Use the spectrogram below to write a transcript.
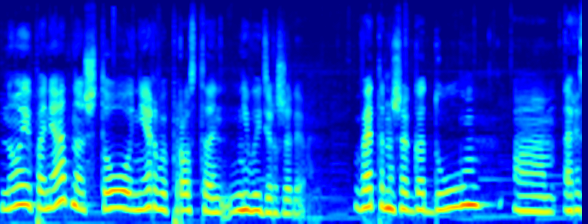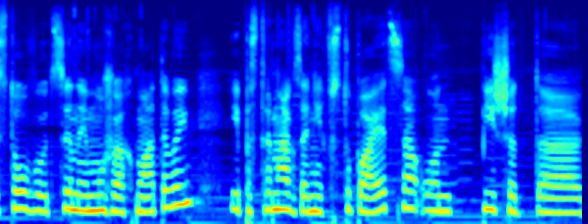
Ну и понятно, что нервы просто не выдержали. В этом же году э, арестовывают сына и мужа Ахматовой, и Пастернак за них вступается. Он пишет э,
